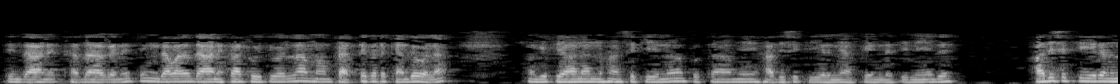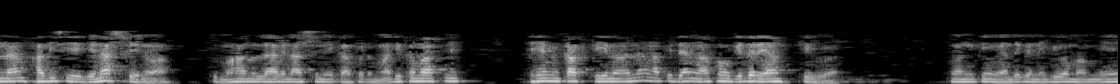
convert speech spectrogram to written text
ඉතින් දානෙත් හදාගෙන ඉතින් දවල් දාන කටයුතු වෙලා මම පැත්තකට කැඳවලා මගේ පියාණන් වහන්සේ කියනවා පුතා මේ හදිසි තීරණයක් වෙන්න තිනේද? හදිසි තීරණ නම් හදිසියේ වෙනස් වෙනවා. මහනුල්ලා වෙනස් වෙන එක අපිට මදිකමක්නේ. එහෙම එකක් තියෙනවා නම් අපි දැන් ආපහු ගෙදර යන් කිව්වා. මම ඉතින් වැඳගෙන කිව්වා මම මේ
